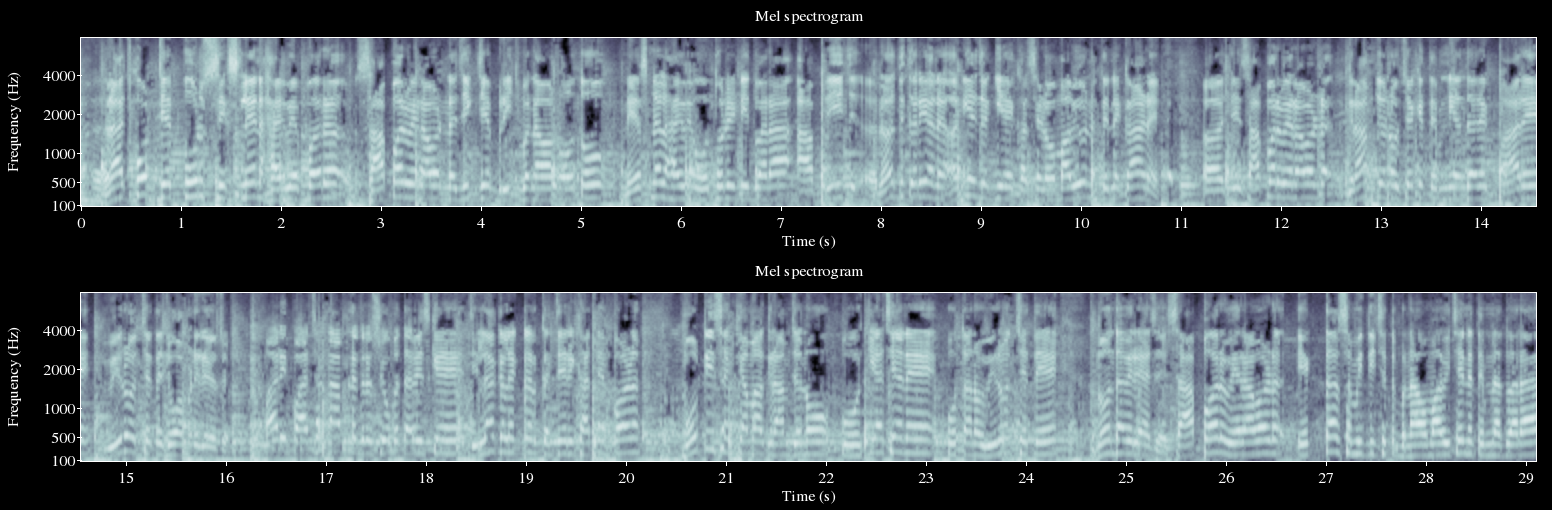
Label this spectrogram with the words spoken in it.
राज Rajkot Jetpur six lane highway પર સાપર વેરાવળ નજીક જે બ્રિજ બનાવવાનો હતો નેશનલ હાઈવે ઓથોરિટી દ્વારા આ બ્રિજ રદ કરી અને અન્ય જગ્યાએ ખસેડવામાં આવ્યો અને તેને કારણે જે સાપર વેરાવળ ગ્રામજનો છે કે તેમની અંદર એક ભારે વિરોધ છે તે જોવા મળી રહ્યો છે. મારી પાછળના આપણે દ્રશ્યો બતાવીશ કે જિલ્લા કલેક્ટર કચેરી ખાતે પણ મોટી સંખ્યામાં ગ્રામજનો પહોંચ્યા છે અને પોતાનો વિરોધ છે તે નોંધાવી રહ્યા છે. સાપર વેરાવળ એકતા સમિતિ છે તે બનાવવામાં આવી છે અને તેમના દ્વારા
